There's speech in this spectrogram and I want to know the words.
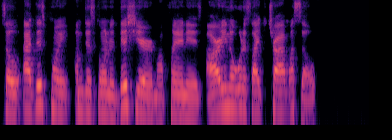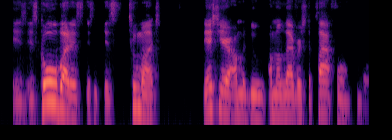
So at this point, I'm just going to this year. My plan is I already know what it's like to try it myself is is cool, but it's, it's it's too much. This year I'm gonna do I'm gonna leverage the platform more.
